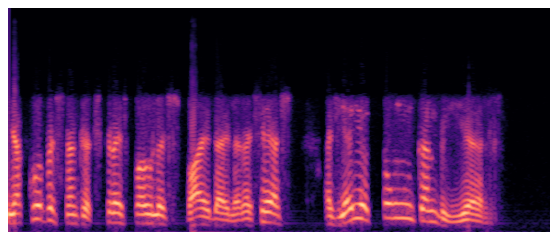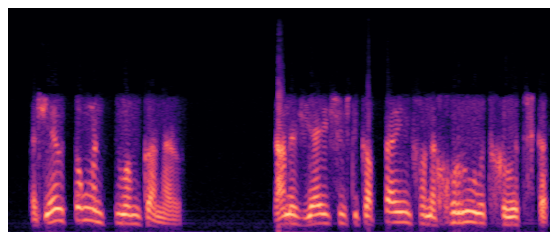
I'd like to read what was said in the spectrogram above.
Jakobus dink ek skryf Paulus baie duidelik. Hy sê as as jy jou tong kan beheer, as jy jou tong in toom kan hou, dan is jy soos die kaptein van 'n groot groot skip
